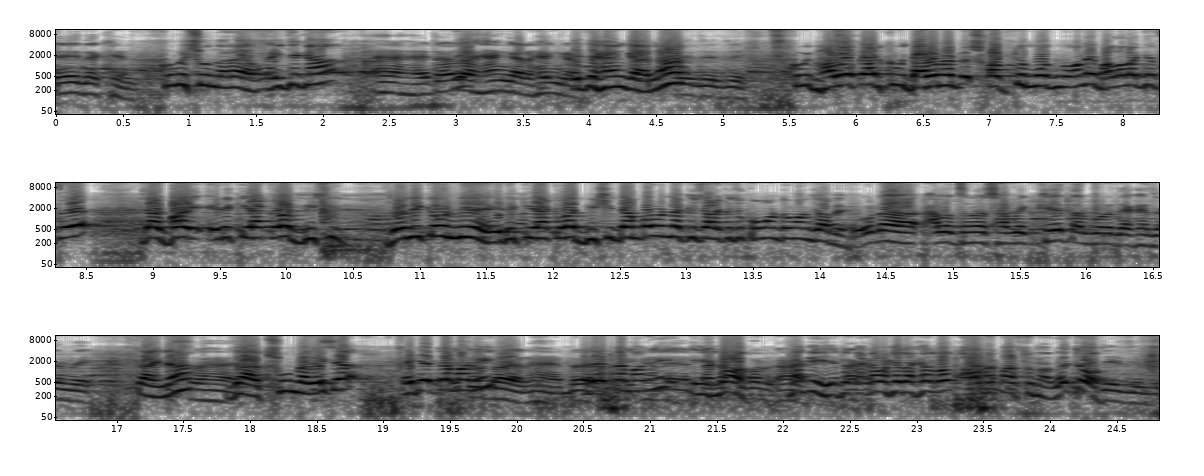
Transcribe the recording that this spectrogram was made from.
এই দেখেন। খুবই সুন্দর হ্যাঁ, এই জায়গা? হ্যাঁ হ্যাঁ, এটা হলো হ্যাঙ্গার হ্যাঙ্গার। এই যে হ্যাঙ্গার না? জি জি খুবই ভালো কাঠ খুবই দারুণ একটা সফট অনেক ভালো লাগতেছে। যাক ভাই এটা কি এক লাখ বেশি? যদি কেউ নেয় এটা কি এক লাখ বেশি দাম পাবেন না কিছু আর কিছু কমান টমান যাবে? ওটা আলোচনার সাপেক্ষে তারপরে দেখা যাবে। তাই না? হ্যাঁ। যাক সুন্দর। এটা এটা একটা মানে এটা ড্রয়ার, ড্রয়ার। এটা একটা মানে এখানে এই টাকা লক নাকি? এটা টাকা- টাকা পয়সা রাখার লক আর পার্সোনাল এই তো? জি জি জি।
